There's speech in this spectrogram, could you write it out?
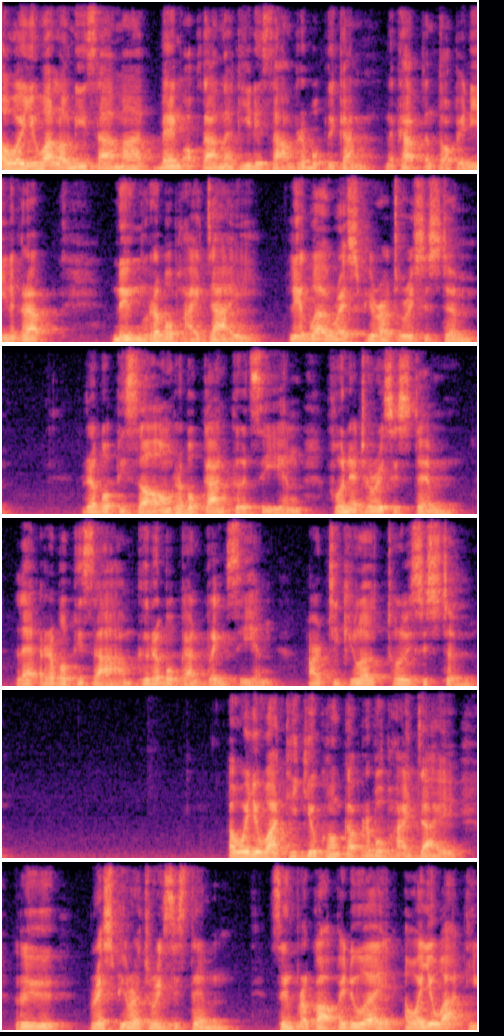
อวัยวะเหล่านี้สามารถแบ่งออกตามหน้าที่ได้ 3 ระบบด้วยกันนะครับ ดังต่อไปนี้นะครับ 1. ระบบหายใจ เรียกว่า respiratory system ระบบที่ 2 ระบบการเกิดเสียง phonatory system และระบบที่ 3 คือระบบการเปล่งเสียง articulatory system อวัยวะที่เกี่ยวข้องกับระบบหายใจ หรือ respiratory system ซึ่งประกอบไปด้วยอวัยวะที่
